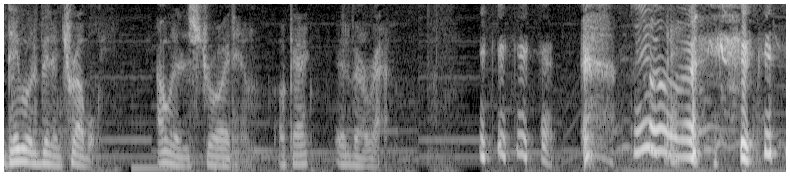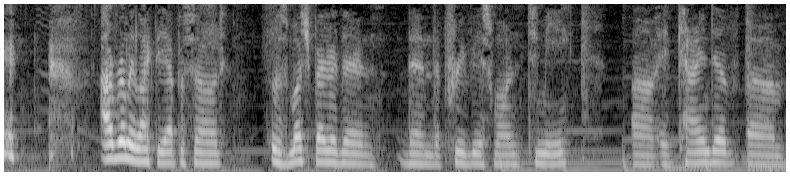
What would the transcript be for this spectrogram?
David would have been in trouble. I would have destroyed him. Okay? It would have been a wrap. Stupid. Oh, I really liked the episode. It was much better than than the previous one to me. Um, it kind of, um,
